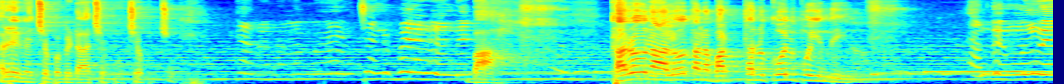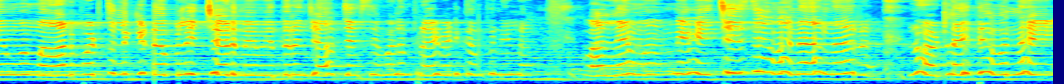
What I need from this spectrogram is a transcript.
అరే రే చెప్పు బిడ్డా చెప్పు చెప్పు చెప్పు. బా. కరోనాలో తన భర్తను కోల్పోయింది. మా డబ్బులు ఇచ్చాడు. మేము ఇద్దరం జాబ్ చేసేవాళ్ళం ప్రైవేట్ కంపెనీలో. వాళ్ళేమో మేము ఇచ్చేసామని అన్నారు. నోట్లు అయితే ఉన్నాయి.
